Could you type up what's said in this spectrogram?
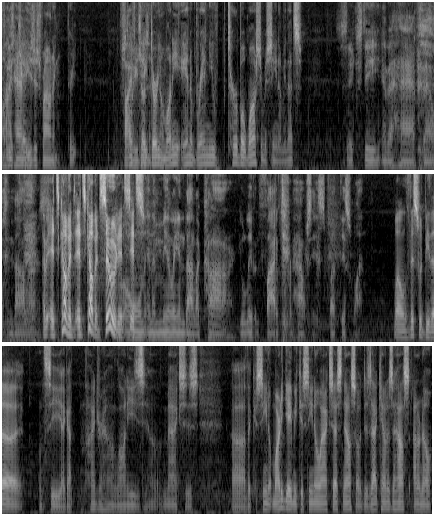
Oh, he's happy. He's just frowning. 30, Just the way he 5K dirty know? money and a brand new turbo washing machine. I mean, that's. Sixty and a half thousand dollars. I mean, it's coming. It's coming soon. You It's it's in a million dollar car. You live in five different houses, but this one. well. This would be the. Let's see. I got Hydra Lottie's, uh, Max's, uh, the casino. Marty gave me casino access now, so does that count as a house? I don't know.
